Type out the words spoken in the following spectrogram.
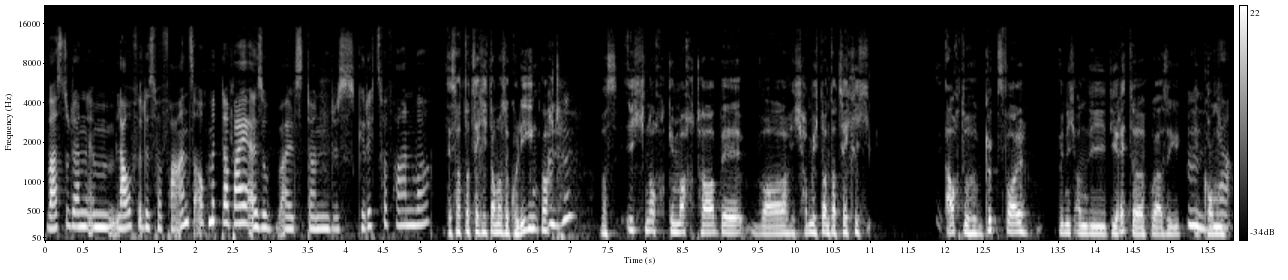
Warst du dann im Laufe des Verfahrens auch mit dabei, also als dann das Gerichtsverfahren war? Das hat tatsächlich damals eine Kollegin gemacht. Mhm. Was ich noch gemacht habe, war, ich habe mich dann tatsächlich auch durch einen Glücksfall bin ich an die, die Retter quasi gekommen Mhm, ja.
